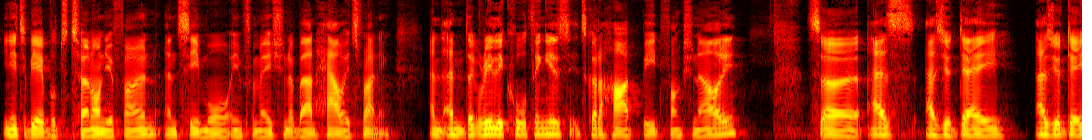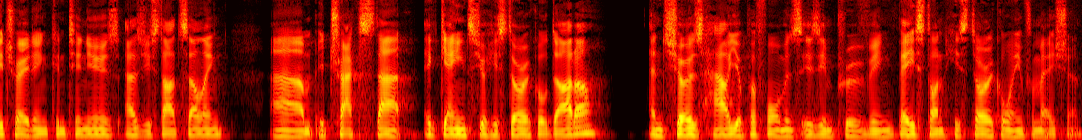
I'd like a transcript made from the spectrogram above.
you need to be able to turn on your phone and see more information about how it's running. And and the really cool thing is it's got a heartbeat functionality. So as as your day as your day trading continues, as you start selling, um, it tracks that against your historical data and shows how your performance is improving based on historical information.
